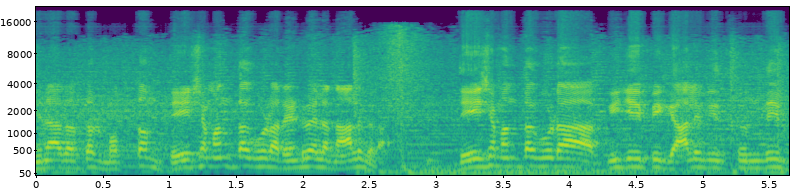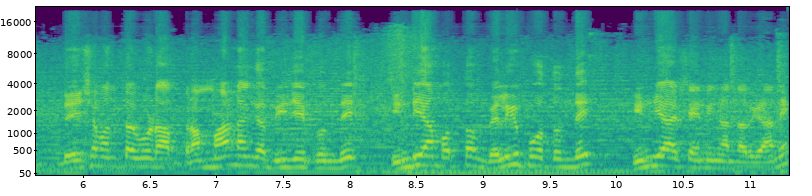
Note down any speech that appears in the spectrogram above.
నినాదంతో మొత్తం దేశమంతా కూడా రెండు వేల నాలుగులో దేశమంతా కూడా బీజేపీ గాలి వీస్తుంది దేశమంతా కూడా బ్రహ్మాండంగా బీజేపీ ఉంది ఇండియా మొత్తం వెలిగిపోతుంది. ఇండియా షైనింగ్ అన్నారు కానీ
